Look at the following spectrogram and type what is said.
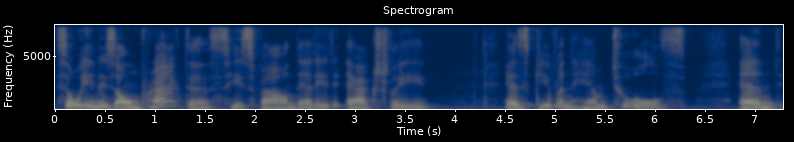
So, in his own practice, he's found that it actually has given him tools and,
